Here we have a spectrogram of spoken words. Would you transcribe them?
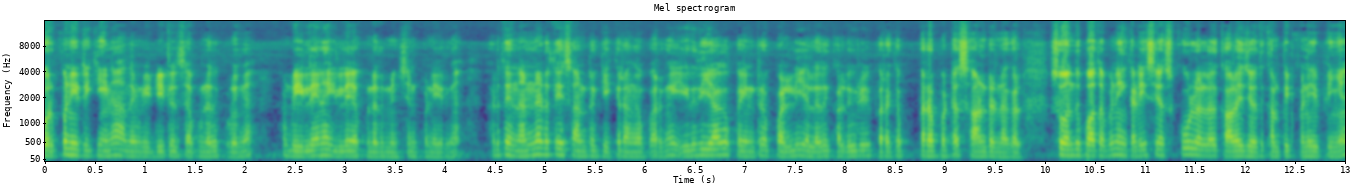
ஒர்க் பண்ணிட்டு இருக்கீங்கன்னா அதனுடைய டீட்டெயில்ஸ் அப்படின்றது கொடுங்க. அப்படி இல்லைன்னா இல்லை அப்படின்றது மென்ஷன் பண்ணிடுங்க. அடுத்து நன்னடத்தை சான்று கேட்குறாங்க பாருங்கள் இறுதியாக பயின்ற பள்ளி அல்லது கல்லூரியில் பிறக்க பெறப்பட்ட சான்று நகல். ஸோ வந்து பார்த்தப்ப நீங்கள் கடைசியாக ஸ்கூல் அல்லது காலேஜ் வந்து கம்ப்ளீட் பண்ணியிருப்பீங்க.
